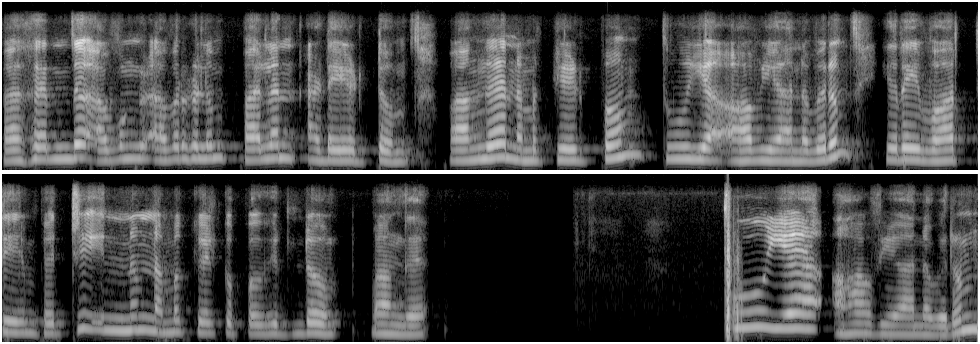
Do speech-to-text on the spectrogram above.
பகர்ந்து அவங்க அவர்களும் பலன் அடையட்டும். வாங்க நம்ம கேட்போம். தூய ஆவியானவரும் இறை வார்த்தையும் பற்றி இன்னும் நம்ம கேட்க போகின்றோம். வாங்க. தூய ஆவியானவரும்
